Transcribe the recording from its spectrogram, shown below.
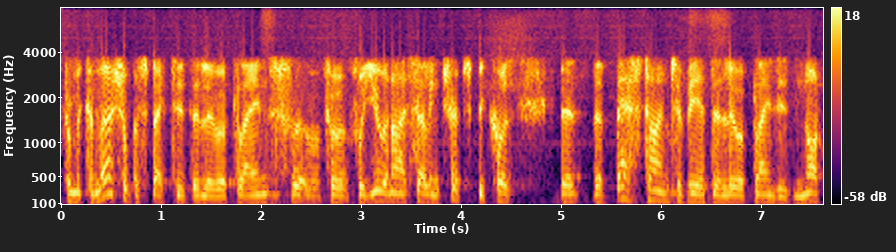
from a commercial perspective, the Liuwa Plains, for, for, for you and I selling trips because the, the best time to be at the Liuwa Plains is not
